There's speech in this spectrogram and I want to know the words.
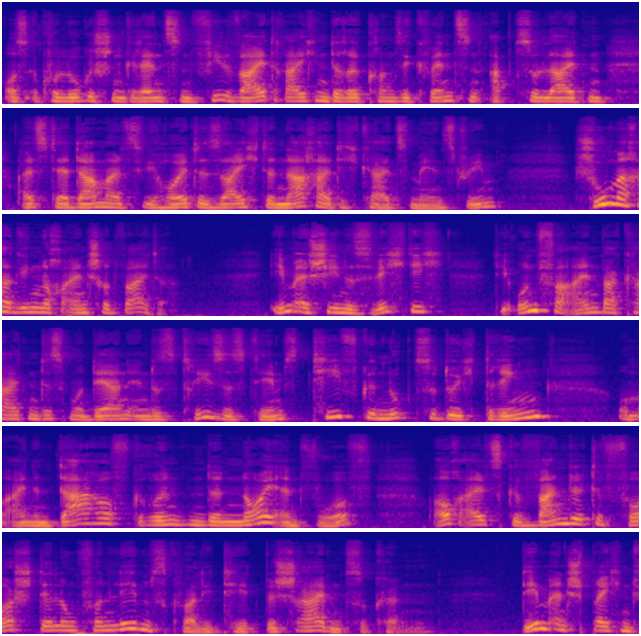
aus ökologischen Grenzen viel weitreichendere Konsequenzen abzuleiten als der damals wie heute seichte Nachhaltigkeitsmainstream, Schumacher ging noch einen Schritt weiter. Ihm erschien es wichtig, die Unvereinbarkeiten des modernen Industriesystems tief genug zu durchdringen, um einen darauf gründenden Neuentwurf auch als gewandelte Vorstellung von Lebensqualität beschreiben zu können. Dementsprechend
